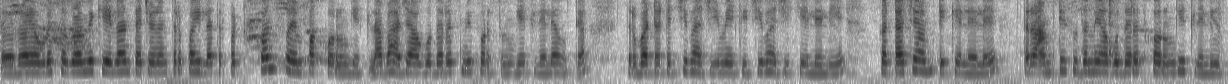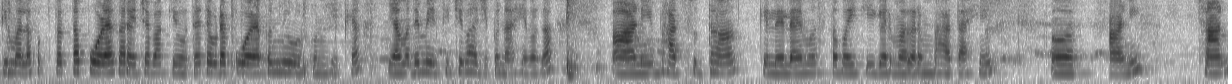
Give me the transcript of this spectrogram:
तर एवढं सगळं मी केलं आणि त्याच्यानंतर पहिला तर पटकन स्वयंपाक करून घेतला. भाज्या अगोदरच मी परतून घेतलेल्या होत्या. तर बटाट्याची भाजी मेथीची भाजी केलेली आहे. कटाची आमटी केलेली आहे. तर आमटीसुद्धा मी अगोदरच करून घेतलेली होती. मला फक्त आता पोळ्या करायच्या बाकी होत्या. तेवढ्या पोळ्या पण मी उरकून घेतल्या. यामध्ये मेथीची भाजी पण आहे बघा. आणि भातसुद्धा केलेला आहे. मस्तपैकी गरमागरम भात आहे. आणि छान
